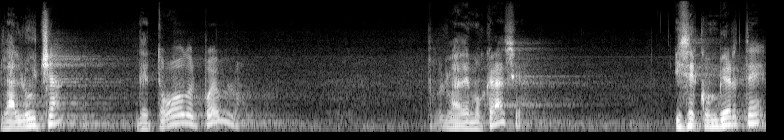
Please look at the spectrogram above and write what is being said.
la lucha de todo el pueblo, por la democracia, y se convierte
